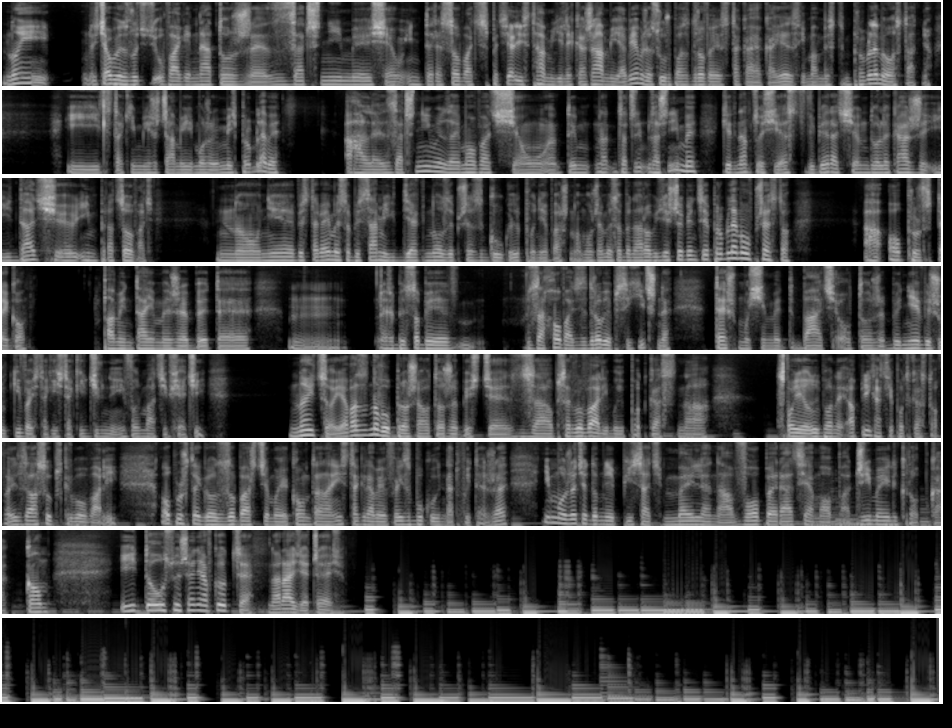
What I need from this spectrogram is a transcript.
No i chciałbym zwrócić uwagę na to, że zacznijmy się interesować specjalistami i lekarzami. Ja wiem, że służba zdrowia jest taka, jaka jest i mamy z tym problemy ostatnio. I z takimi rzeczami możemy mieć problemy, ale zacznijmy zajmować się tym, zacznijmy, kiedy nam coś jest, wybierać się do lekarzy i dać e, im pracować. No, nie wystawiajmy sobie sami diagnozy przez Google, ponieważ no, możemy sobie narobić jeszcze więcej problemów przez to. A oprócz tego pamiętajmy, żeby te, mm, żeby sobie zachować zdrowie psychiczne, też musimy dbać o to, żeby nie wyszukiwać takich, takich dziwnych informacji w sieci. No i co? Ja Was znowu proszę o to, żebyście zaobserwowali mój podcast na swojej ulubionej aplikacji podcastowej, zasubskrybowali. Oprócz tego zobaczcie moje konta na Instagramie, Facebooku i na Twitterze i możecie do mnie pisać maile na wooperacjamałpa.gmail.com i do usłyszenia wkrótce. Na razie, cześć.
